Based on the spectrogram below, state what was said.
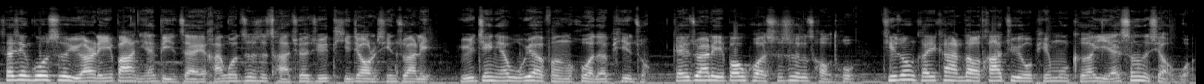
三星公司于二零一八年底在韩国知识产权局提交了新专利。于今年五月份获得批准。该专利包括十四个草图，其中可以看到它具有屏幕可延伸的效果，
